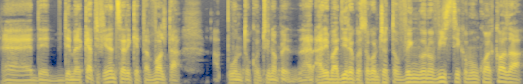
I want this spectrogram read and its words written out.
eh, dei, dei mercati finanziari che talvolta appunto continuo a, a ribadire questo concetto, vengono visti come un qualcosa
